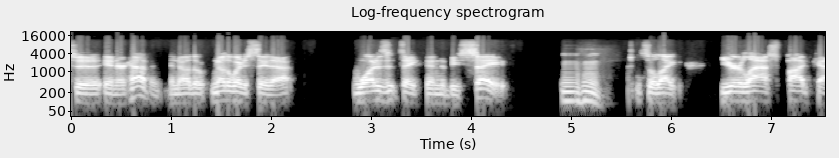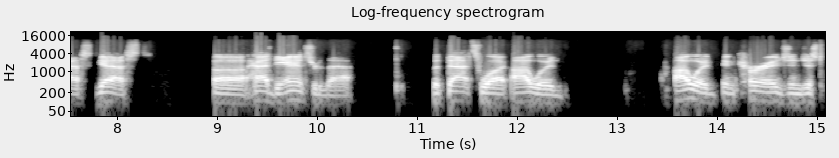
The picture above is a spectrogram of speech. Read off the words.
to enter heaven? Another another way to say that: What does it take then to be saved? Mm-hmm. So, like your last podcast guest uh, had the answer to that, but that's what I would I would encourage and just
